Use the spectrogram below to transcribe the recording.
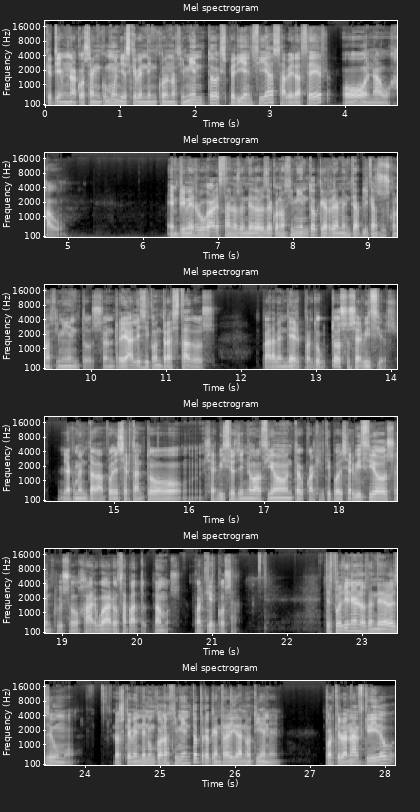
que tienen una cosa en común y es que venden conocimiento, experiencia, saber hacer o know-how. En primer lugar están los vendedores de conocimiento que realmente aplican sus conocimientos, son reales y contrastados para vender productos o servicios. Ya comentaba, puede ser tanto servicios de innovación, cualquier tipo de servicios o incluso hardware o zapatos, vamos, cualquier cosa. Después vienen los vendedores de humo, los que venden un conocimiento pero que en realidad no tienen porque lo han adquirido,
